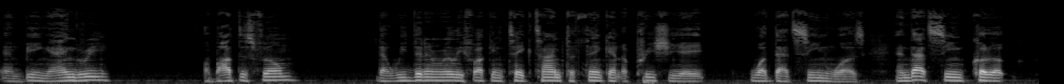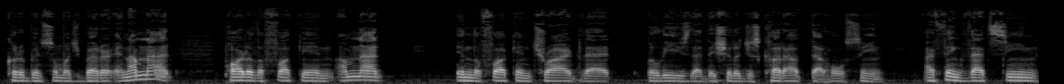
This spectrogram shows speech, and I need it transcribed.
and being angry about this film, that we didn't really fucking take time to think and appreciate what that scene was, and that scene could have could have been so much better. And I'm not part of the fucking. I'm not in the fucking tribe that believes that they should have just cut out that whole scene. I think that scene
